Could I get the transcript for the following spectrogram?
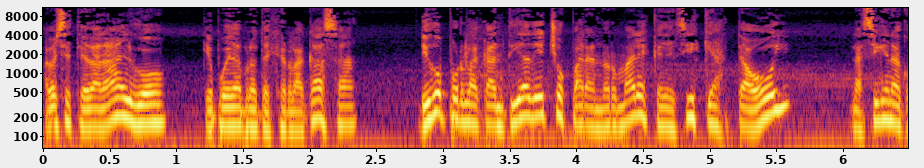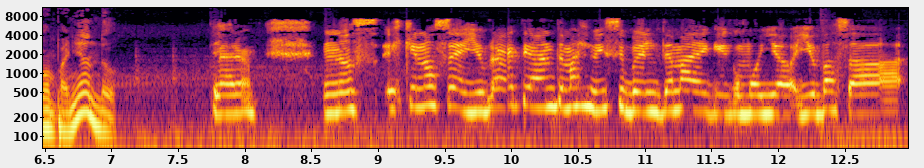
A veces te dan algo que pueda proteger la casa. Digo por la cantidad de hechos paranormales que decís que hasta hoy la siguen acompañando. Claro. No, es que no sé, yo prácticamente más lo hice por el tema de que como yo, yo pasaba,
